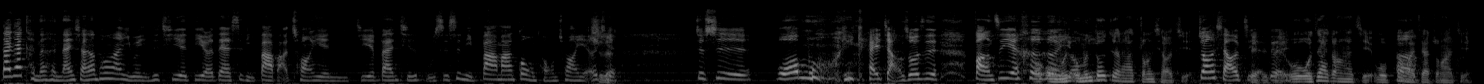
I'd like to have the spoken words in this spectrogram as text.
大家可能很难想象，通常以为你是企业第二代，是你爸爸创业，你接班，其实不是，是你爸妈共同创业，而且就是。伯母 应该讲说是纺织业赫赫有名，我们都叫她庄小姐。庄小姐，对对对，我我叫庄小姐，我爸爸叫庄小姐，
